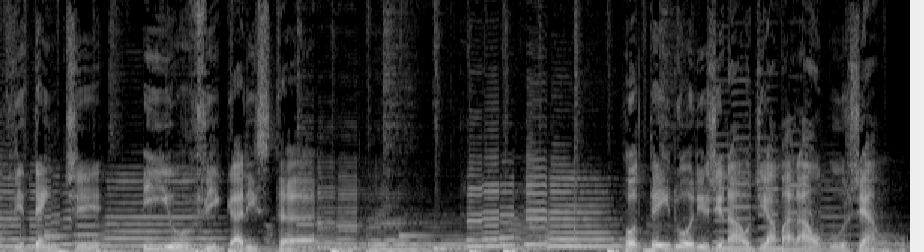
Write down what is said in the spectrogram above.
Vidente e o Vigarista. Roteiro original de Amaral Gurgel.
